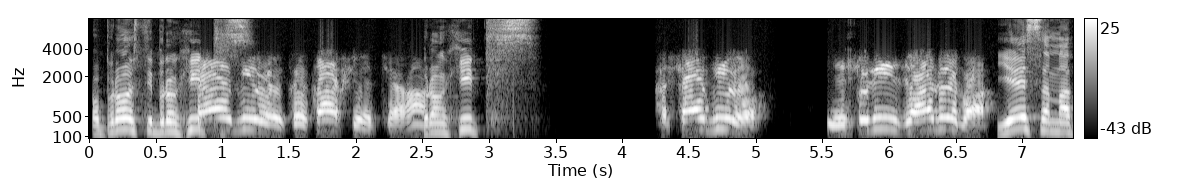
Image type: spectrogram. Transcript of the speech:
Oprosti, Šta je bronhitis. bilo? Ka- Kašljete, a? Bronhitis. A šta je bilo? Jeste vi iz Zagreba? Jesam, a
